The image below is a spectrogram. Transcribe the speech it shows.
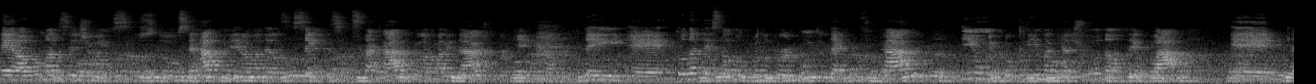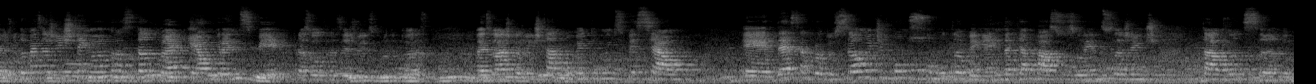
é, algumas regiões, o Cerrado Mineiro é uma delas, sempre se destacaram pela qualidade, porque tem é, toda a questão do produtor muito tecnificado e um microclima que ajuda, um terroir é, que ajuda, mas a gente tem outras, tanto é que é um grande espelho para as outras regiões produtoras, mas eu acho que a gente está num momento muito especial é, dessa produção e de consumo também, ainda que a passos lentos a gente está avançando.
